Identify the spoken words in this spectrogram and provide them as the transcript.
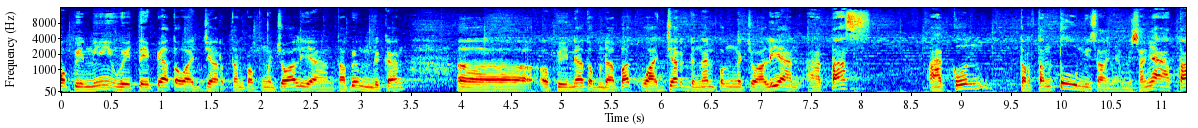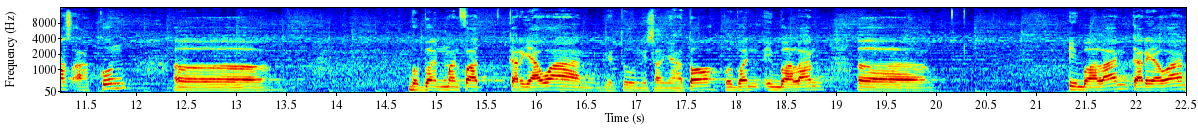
opini WTP atau wajar tanpa pengecualian, tapi memberikan uh, opini atau pendapat wajar dengan pengecualian atas akun tertentu misalnya, misalnya atas akun uh, beban manfaat karyawan gitu misalnya atau beban imbalan uh, imbalan karyawan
